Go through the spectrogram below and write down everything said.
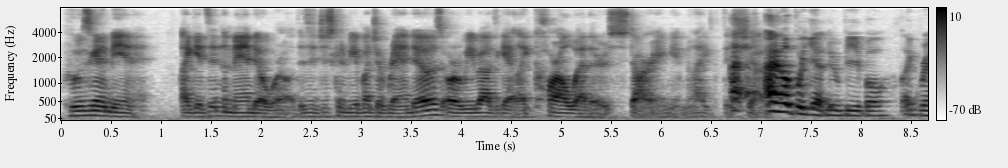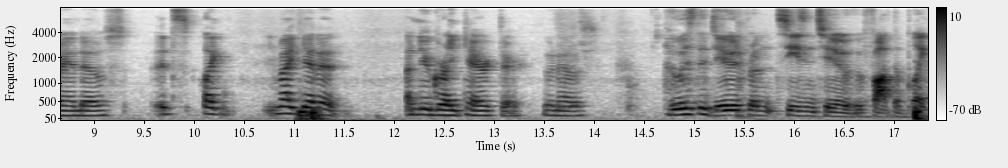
who's gonna be in it? Like, it's in the Mando world. Is it just gonna be a bunch of randos, or are we about to get like Carl Weathers starring in like this show? I, hope we get new people like randos. It's like you might get a a new great character. Who knows? Who is the dude from season two who fought the like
